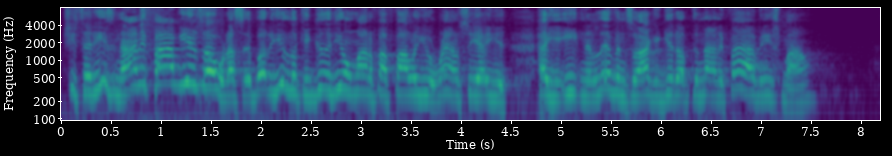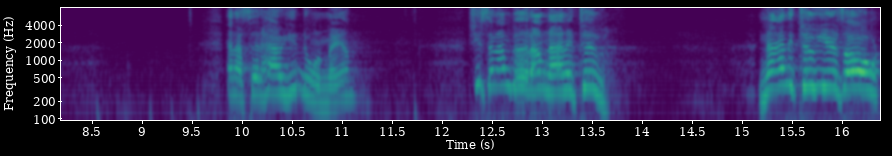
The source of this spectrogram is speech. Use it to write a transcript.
She said, He's 95 years old. I said, Buddy, you're looking good. You don't mind if I follow you around, see how, you, how you're eating and living so I can get up to 95? And he smiled. And I said, How are you doing, ma'am? She said, I'm good. I'm 92. 92 years old.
